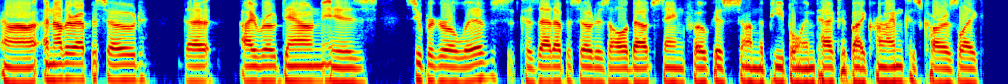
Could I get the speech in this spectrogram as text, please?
uh, another episode that I wrote down is Supergirl Lives because that episode is all about staying focused on the people impacted by crime. Because Kara's like,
